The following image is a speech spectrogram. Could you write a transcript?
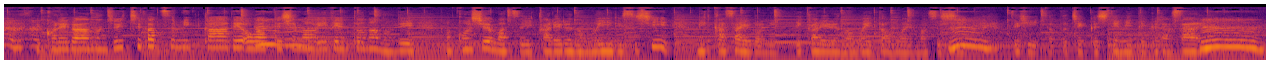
でこれがあの11月3日で終わってしまうイベントなので、まあ、今週末行かれるのもいいですし3日最後に行かれるのもいいと思いますし、うんぜひちょっとチェックしてみてください。うん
